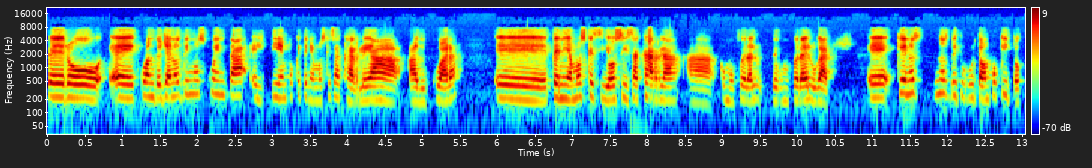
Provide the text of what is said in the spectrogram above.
pero eh, cuando ya nos dimos cuenta el tiempo que teníamos que sacarle a, a Ducuara, eh, teníamos que sí o sí sacarla a, como fuera de, fuera de lugar. Eh, que nos, nos dificultaba un poquito,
